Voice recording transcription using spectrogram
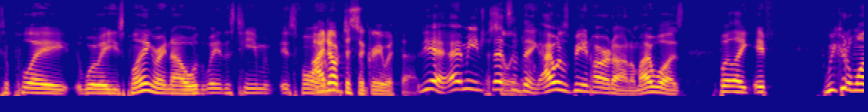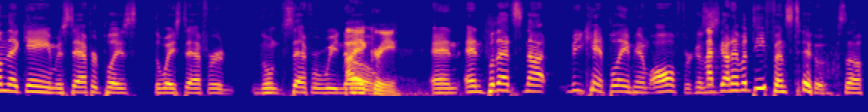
to play the way he's playing right now with the way this team is formed. I don't disagree with that. Yeah, I mean Just that's so the we thing. I was being hard on him. I was, but like if we could have won that game if Stafford plays the way Stafford, the Stafford we know. I agree. And and but that's not. But you can't blame him all for because he's got to have a defense too. So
